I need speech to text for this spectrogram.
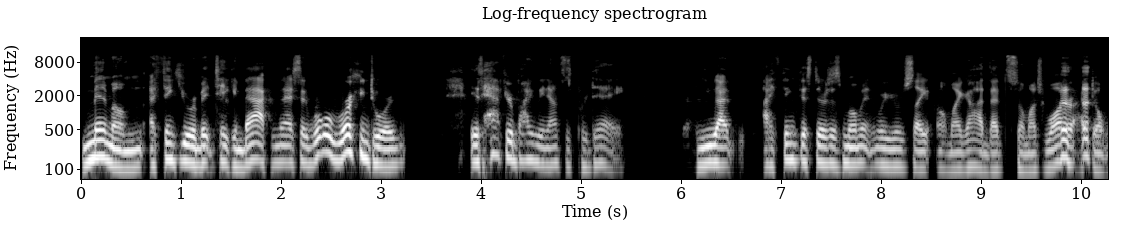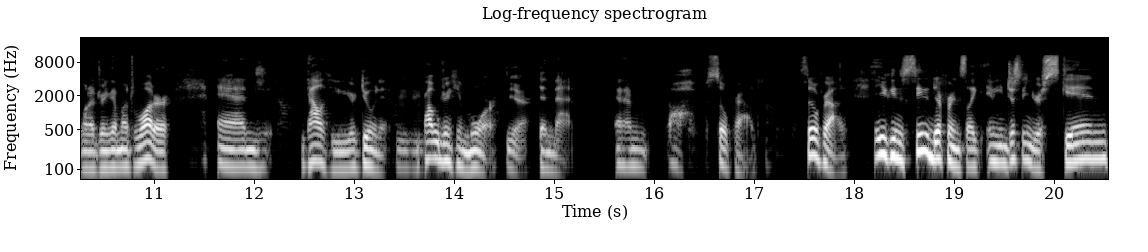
minimum, I think you were a bit taken back. And then I said, what we're working toward is half your body weight ounces per day. And you got, I think this, there's this moment where you're just like, oh my God, that's so much water. I don't want to drink that much water. And now you, you're doing it. You're Mhm. probably drinking more Yeah. than that. And I'm oh so proud. So proud. And you can see the difference, like, I mean, just in your skin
